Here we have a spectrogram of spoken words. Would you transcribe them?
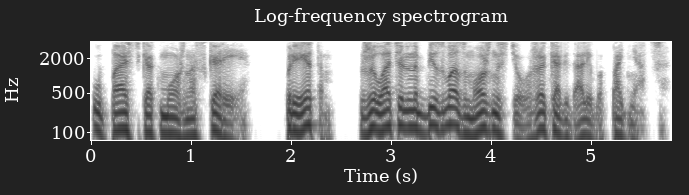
упасть как можно скорее. При этом желательно без возможности уже когда-либо подняться.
